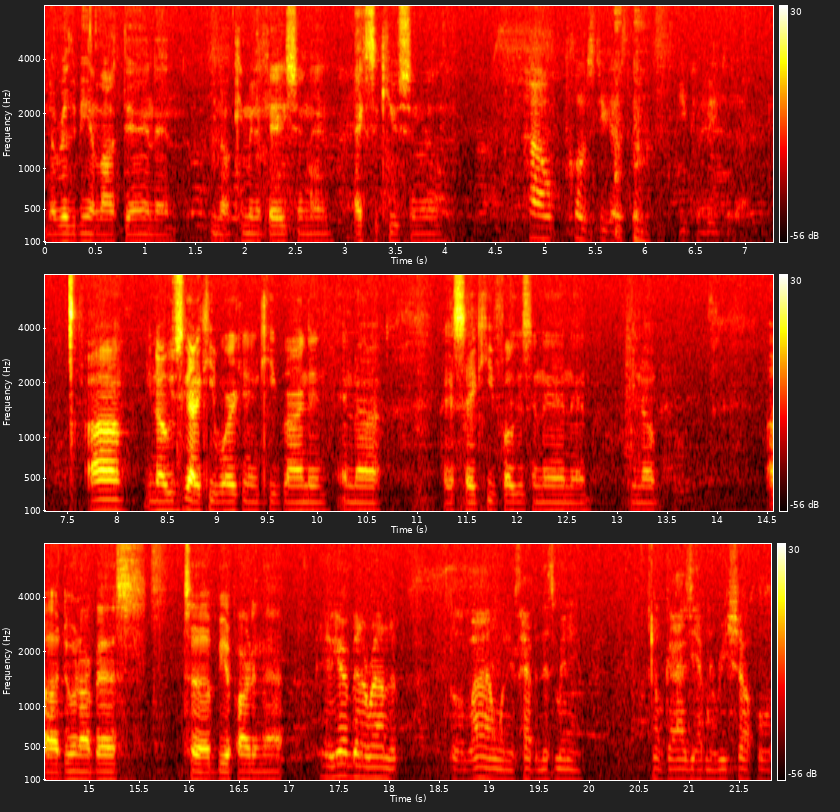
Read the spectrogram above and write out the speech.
you know really being locked in and you know communication and execution. Really. How close do you guys think you can be to that? Uh, you know we just got to keep working and keep grinding and uh, like I said, keep focusing in and you know uh, doing our best to be a part in that. Have you ever been around the, the line when it's having this many you know, guys you having to reshuffle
